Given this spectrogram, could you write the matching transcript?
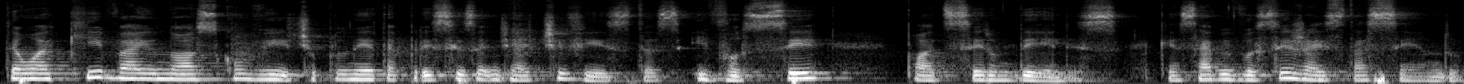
Então aqui vai o nosso convite. O planeta precisa de ativistas e você pode ser um deles. Quem sabe você já está sendo.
